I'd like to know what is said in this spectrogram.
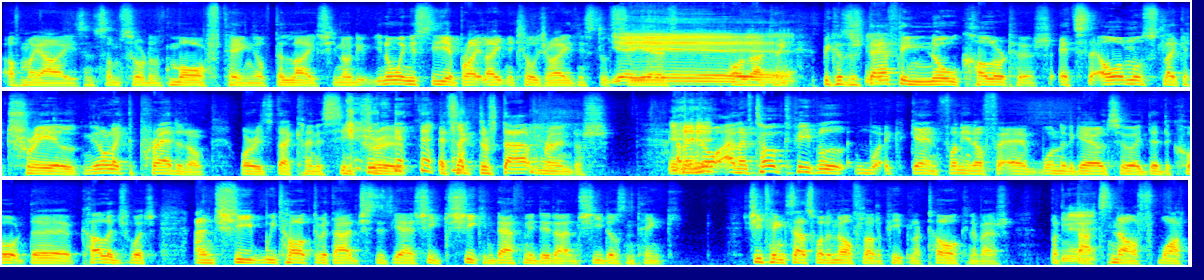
of my eyes and some sort of morph thing of the light. You know, you know when you see a bright light and you close your eyes and you still Yeah, see yeah, it, yeah, yeah, all that thing. Because there's definitely no color to it. It's almost like a trail. You know, like the predator, where it's that kind of see through. it's like there's that around it. And I know, and I've talked to people again. Funny enough, uh, one of the girls who I did the court, the college with, and she we talked about that. And she says, yeah, she she can definitely do that, and she doesn't think she thinks that's what an awful lot of people are talking about, but Yeah. that's not what.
